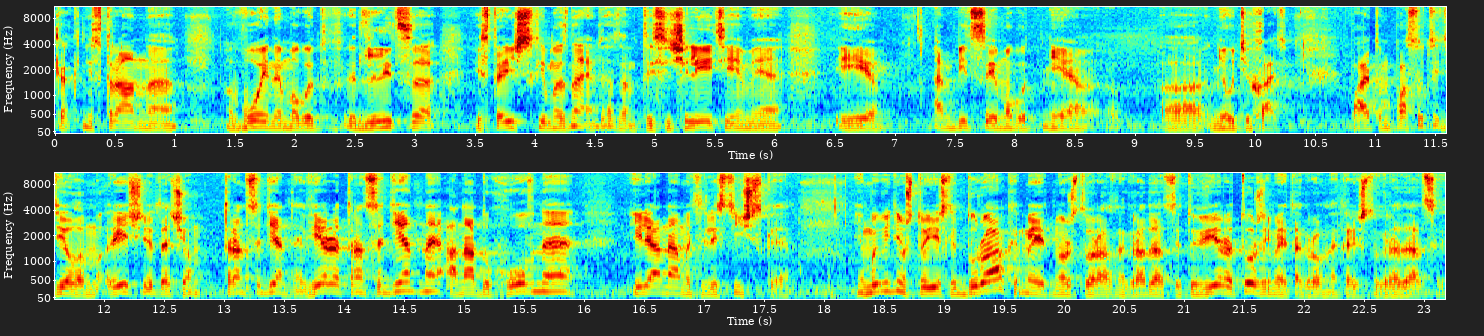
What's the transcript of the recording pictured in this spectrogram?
как ни странно, войны могут длиться исторически, мы знаем, да, там, тысячелетиями, и амбиции могут не, э, не утихать. Поэтому, по сути дела, речь идет о чем? Трансцендентная. Вера трансцендентная, она духовная или она материалистическая. И мы видим, что если дурак имеет множество разных градаций, то вера тоже имеет огромное количество градаций.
